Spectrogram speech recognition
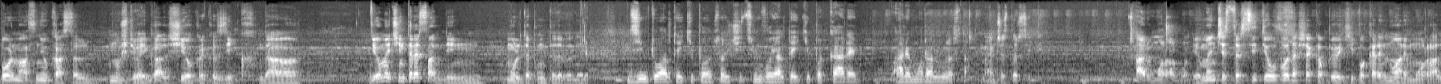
Bournemouth Newcastle, nu știu, egal și eu cred că zic, dar e un meci interesant din multe puncte de vedere. Zim tu altă echipă, sau ziceți-mi voi altă echipă care are moralul ăsta. Manchester City. Are un moral bun. Eu Manchester City o văd așa ca pe o echipă care nu are moral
